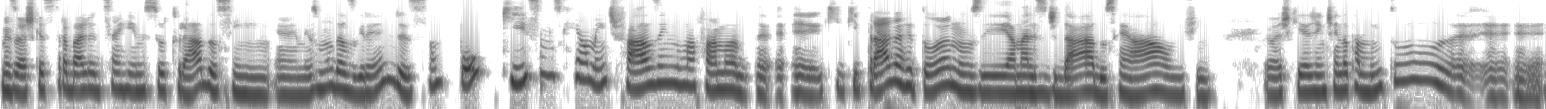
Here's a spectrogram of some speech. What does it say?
Mas eu acho que esse trabalho de CRM estruturado, assim, é, mesmo das grandes, são pouquíssimos que realmente fazem de uma forma é, é, é, que, que traga retornos e análise de dados real, enfim. Eu acho que a gente ainda está muito é, é,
